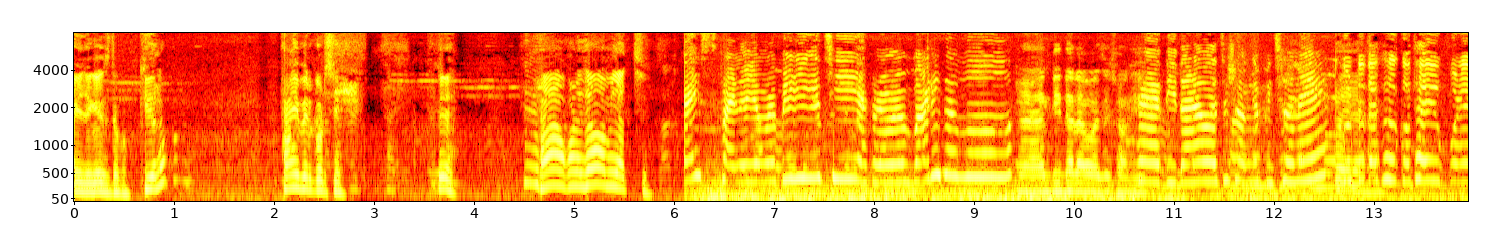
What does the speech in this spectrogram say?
এই যে গাইস দেখো কি হলো? আমি বের করছি। হ্যাঁ ওখানে যাও আমি যাচ্ছি। গাইস ফাইনালি আমরা বেরিয়ে গেছি এখন আমরা বাড়ি যাব। হ্যাঁ দিদারাও আছে সঙ্গে। হ্যাঁ দিদারাও আছে সঙ্গে পিছনে। গুড্ডু দেখো কোথায় উপরে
